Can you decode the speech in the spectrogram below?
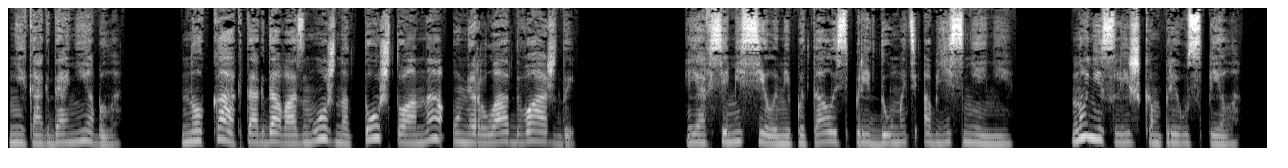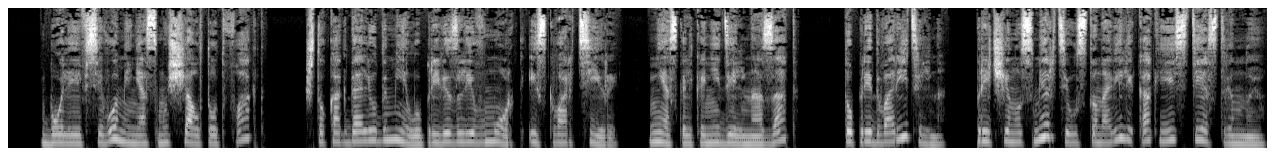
никогда не было. Но как тогда возможно то, что она умерла дважды? Я всеми силами пыталась придумать объяснение, но не слишком преуспела. Более всего меня смущал тот факт, что когда Людмилу привезли в морг из квартиры несколько недель назад, то предварительно причину смерти установили как естественную.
